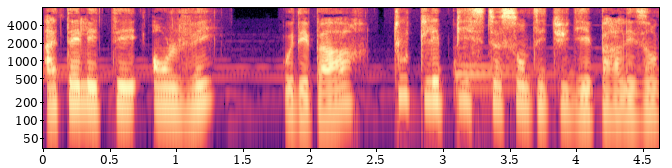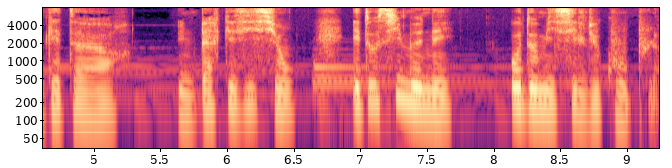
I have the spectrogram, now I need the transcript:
A-t-elle été enlevée? Au départ, toutes les pistes sont étudiées par les enquêteurs. Une perquisition est aussi menée au domicile du couple.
